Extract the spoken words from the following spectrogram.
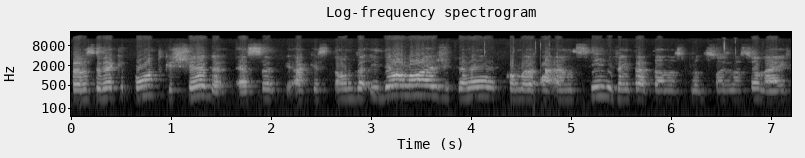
para você ver a que ponto que chega essa a questão da ideológica, né? Como a Ancine vem tratando as produções nacionais.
